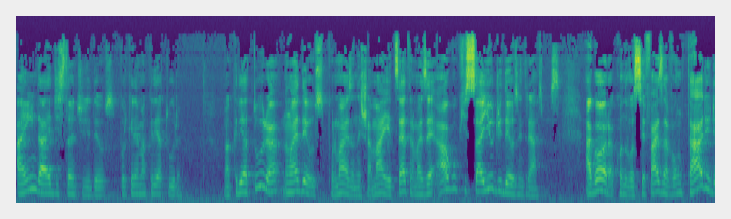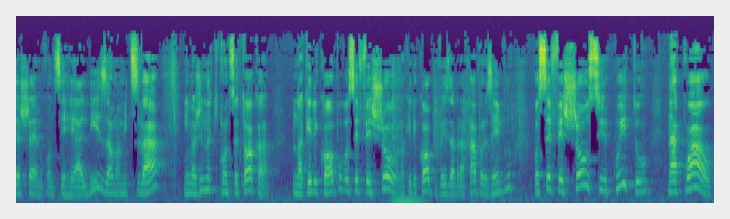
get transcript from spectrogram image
ainda é distante de Deus, porque ele é uma criatura. Uma criatura não é Deus, por mais a Neshamai, etc., mas é algo que saiu de Deus, entre aspas. Agora, quando você faz a vontade de Hashem, quando você realiza uma mitzvah, imagina que quando você toca naquele copo, você fechou, naquele copo, fez a brachá, por exemplo, você fechou o circuito na qual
